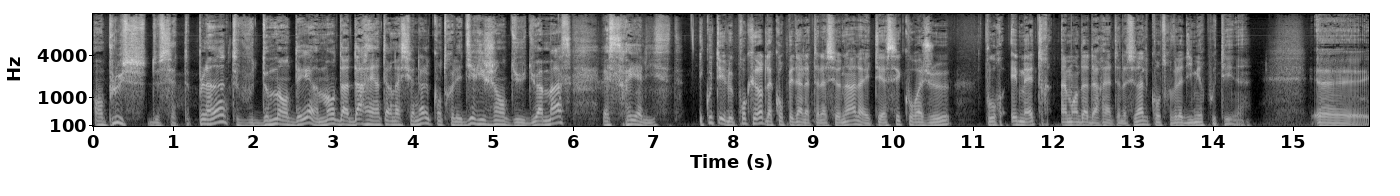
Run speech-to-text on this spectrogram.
en plus de cette plainte, vous demandez un mandat d'arrêt international contre les dirigeants du, Hamas. Est-ce réaliste? Écoutez, le procureur de la Cour pénale internationale a été assez courageux pour émettre un mandat d'arrêt international contre Vladimir Poutine. Euh,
